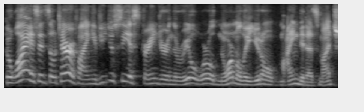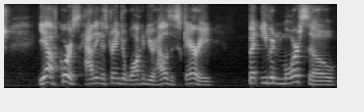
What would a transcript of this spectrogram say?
But why is it so terrifying? If you just see a stranger in the real world normally you don't mind it as much. Yeah of course having a stranger walk into your house is scary but even more so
